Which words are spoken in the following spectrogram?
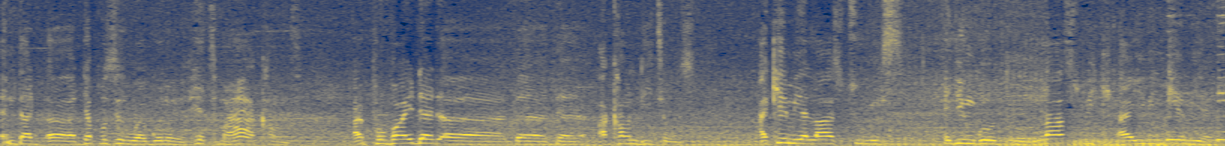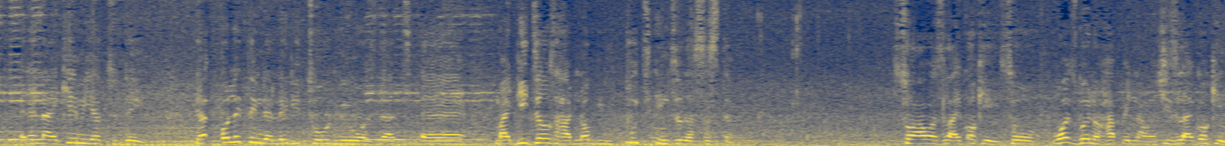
and that uh, deposit were going to hit my account. I provided uh, the, the account details. I came here last two weeks, it didn't go through. Last week I even came here, and then I came here today. The only thing the lady told me was that uh, my details had not been put into the system. So I was like, okay, so what's going to happen now? She's like, okay,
